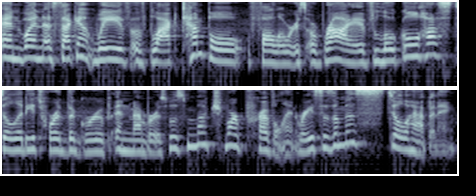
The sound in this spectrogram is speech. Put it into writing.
and when a second wave of Black Temple followers arrived, local hostility toward the group and members was much more prevalent. Racism is still happening.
